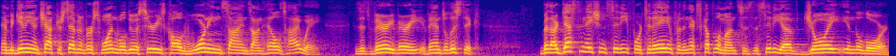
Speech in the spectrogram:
And beginning in chapter 7, verse 1, we'll do a series called Warning Signs on Hell's Highway, because it's very, very evangelistic. But our destination city for today and for the next couple of months is the city of Joy in the Lord.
